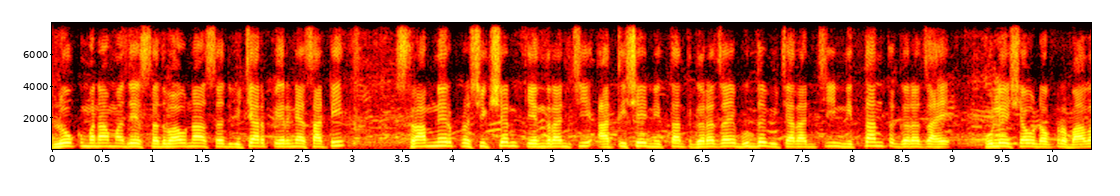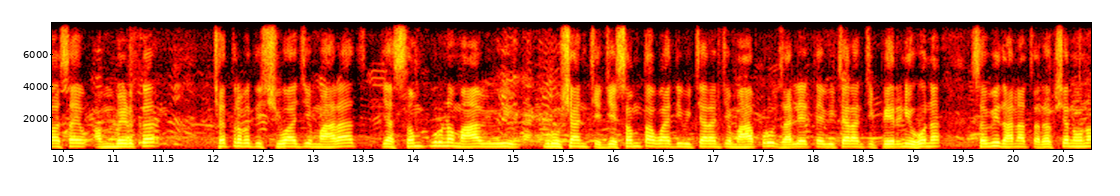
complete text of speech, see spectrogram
लोकमनामध्ये सद्भावना सद्विचार पेरण्यासाठी श्रामनेर प्रशिक्षण केंद्रांची अतिशय नितांत गरज आहे. बुद्ध विचारांची नितांत गरज आहे. फुले शाहू डॉक्टर बाबासाहेब आंबेडकर छत्रपती शिवाजी महाराज या संपूर्ण महावी पुरुषांचे जे समतावादी विचारांचे महापुरुष झाले त्या विचारांची पेरणी होणं संविधानाचं रक्षण होणं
